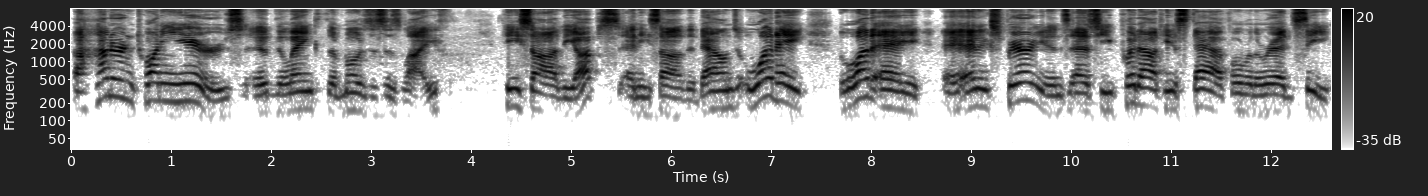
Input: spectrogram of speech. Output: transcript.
120 years, uh, the length of Moses' life. He saw the ups and he saw the downs. What a what a an experience as he put out his staff over the Red Sea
